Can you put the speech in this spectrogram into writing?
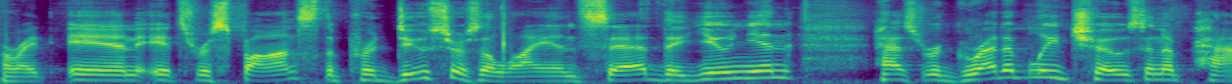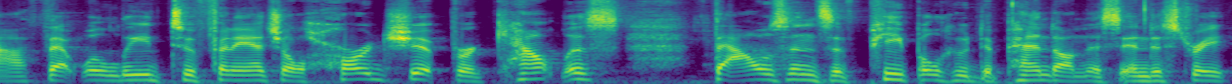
All right. In its response, the Producers Alliance said the union has regrettably chosen a path that will lead to financial hardship for countless thousands of people who depend on this industry.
